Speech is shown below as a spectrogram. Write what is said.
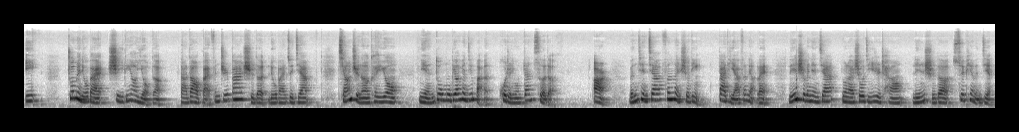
一，桌面留白是一定要有的，达到百分之八十的留白最佳。墙纸呢可以用年度目标愿景板，或者用单色的。二，文件夹分类设定，大体啊分两类：临时文件夹用来收集日常临时的碎片文件，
